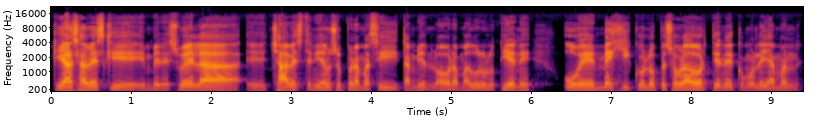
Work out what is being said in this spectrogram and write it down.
que ya sabes que en Venezuela eh, Chávez tenía un su programa así y también lo ahora Maduro lo tiene, o en México López Obrador tiene, ¿cómo le llaman?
